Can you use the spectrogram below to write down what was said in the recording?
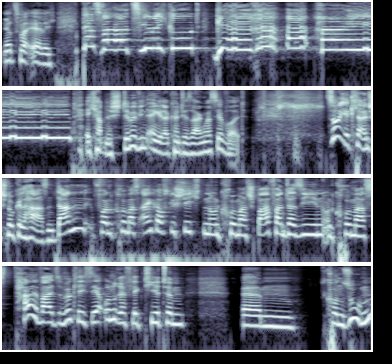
Jetzt mal ehrlich. Das war ziemlich gut gereimt. Ich habe eine Stimme wie ein Engel, da könnt ihr sagen, was ihr wollt. So, ihr kleinen Schnuckelhasen. Dann von Krömers Einkaufsgeschichten und Krömers Sparfantasien und Krömers teilweise wirklich sehr unreflektiertem ähm, Konsum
